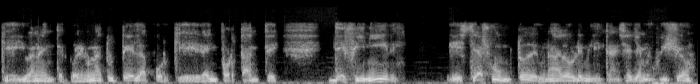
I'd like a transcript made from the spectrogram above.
que iban a interponer una tutela porque era importante definir este asunto de una doble militancia que a mi juicio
